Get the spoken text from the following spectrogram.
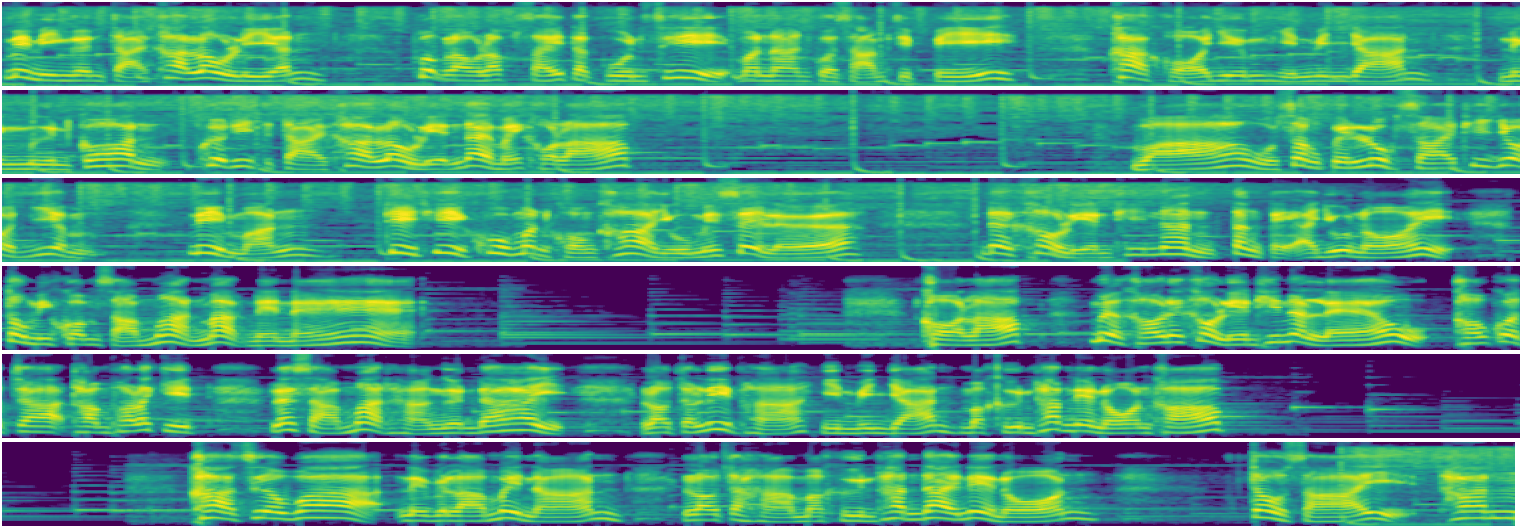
ไม่มีเงินจ่ายค่าเล่าเรียน พวกเรารับไซตระกูลซี่มานานกว่า 30 ปี ข้าขอยืมหินวิญญาณหนึ่งหมื่นก้อนเพื่อที่จะจ่ายค่าเล่าเรียนได้ไหมขอรับ ว้าวส่างเป็นลูกชายที่ยอดเยี่ยม นี่มันที่ที่คู่มั่นของข้าอยู่ไม่ใช่เหรอ ได้เข้าเรียนที่นั่นตั้งแต่อายุน้อย ต้องมีความสามารถมากแน่ๆ ขอรับ เมื่อเขาได้เข้าเรียนที่นั่นแล้ว เขาก็จะทำภารกิจและสามารถหาเงินได้ เราจะรีบหาหินวิญญาณมาคืนท่านแน่นอนครับข้าเชื่อว่าในเวลาไม่นาน เราจะหามาคืนท่านได้แน่นอน เจ้าสายท่าน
